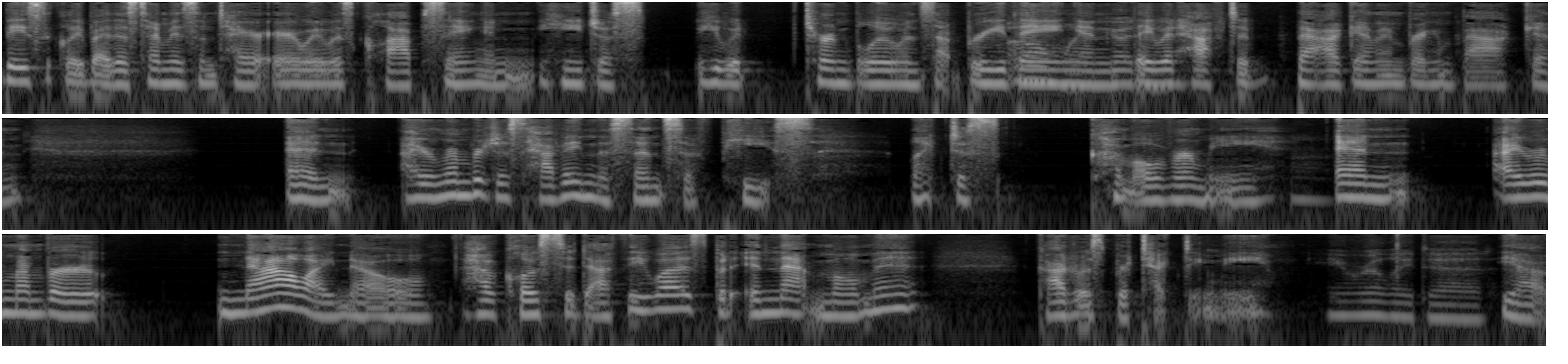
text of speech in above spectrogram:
basically by this time his entire airway was collapsing, and he just he would turn blue and stop breathing oh and goodness. they would have to bag him and bring him back and and I remember just having the sense of peace like just come over me mm. and I remember now I know how close to death he was but in that moment God was protecting me he really did yeah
